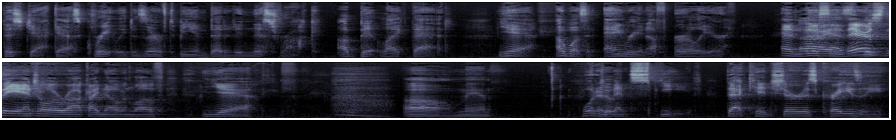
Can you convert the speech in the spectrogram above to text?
This jackass greatly deserved to be embedded in this rock, a bit like that. Yeah, I wasn't angry enough earlier. And Oh yeah, is there's the- the Angelo Rock I know and love. yeah. Oh man, What Jo- immense speed. That kid sure is crazy.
